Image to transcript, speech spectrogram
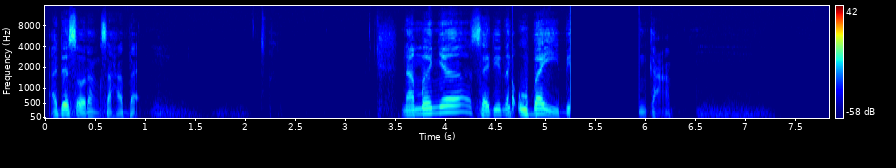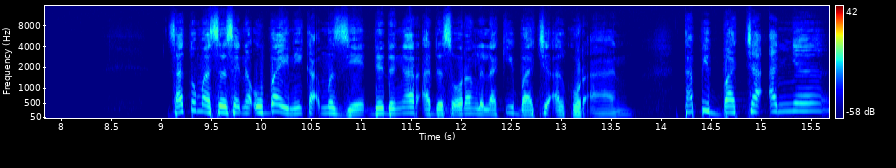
ada seorang sahabat. Namanya Sayyidina Ubay bin Ka'ab. Satu masa nak Ubay ni kat masjid, dia dengar ada seorang lelaki baca Al-Quran, tapi bacaannya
